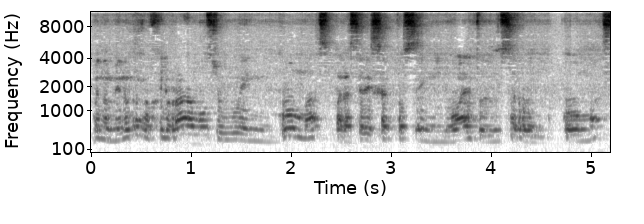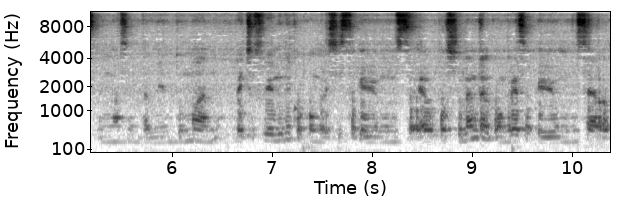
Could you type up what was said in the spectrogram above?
Bueno, mi nombre es Rogelio Ramos, yo vivo en Comas, para ser exactos, en lo alto de un cerro de Comas, en un asentamiento humano. De hecho, soy el único congresista que vive en un cerro, postulante al Congreso que vive en un cerro.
